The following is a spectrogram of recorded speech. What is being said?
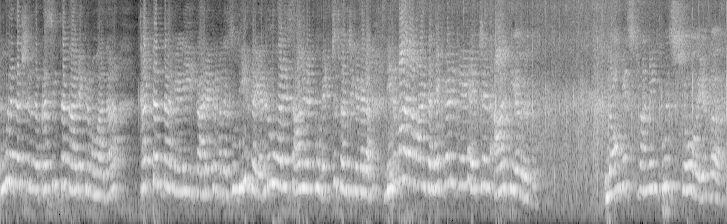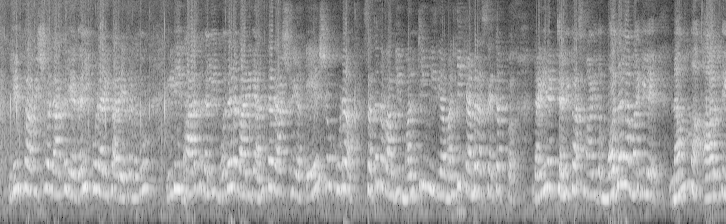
ದೂರದರ್ಶನದ ಪ್ರಸಿದ್ಧ ಕಾರ್ಯಕ್ರಮವಾದ ಥಟ್ ಅಂತ ಹೇಳಿ ಕಾರ್ಯಕ್ರಮದ ಸುದೀರ್ಘ ಎರಡೂವರೆ ಸಾವಿರಕ್ಕೂ ಹೆಚ್ಚು ಸಂಚಿಕೆಗಳ ನಿರ್ಮಾಣ ಮಾಡಿದ ಹೆಗ್ಗಳಿಕೆ ಎಚ್ ಎನ್ ಆರ್ತಿ ಅವರದು. ಲಾಂಗೆಸ್ಟ್ ರನ್ನಿಂಗ್ ಕ್ವಿಸ್ ಶೋ ಎಂಬ ಲಿಂಕಾ ವಿಶ್ವ ದಾಖಲೆಯ ಗರಿ ಕೂಡ ಈ ಕಾರ್ಯಕ್ರಮದು. ಇಡೀ ಭಾರತದಲ್ಲಿ ಮೊದಲ ಬಾರಿಗೆ ಅಂತಾರಾಷ್ಟ್ರೀಯ ಏರ್ ಶೋ ಕೂಡ ಸತತವಾಗಿ multimedia multi camera setup direct telecast ಮಾಡಿದ ಮೊದಲ ಮಹಿಳೆ ನಮ್ಮ ಆರತಿ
